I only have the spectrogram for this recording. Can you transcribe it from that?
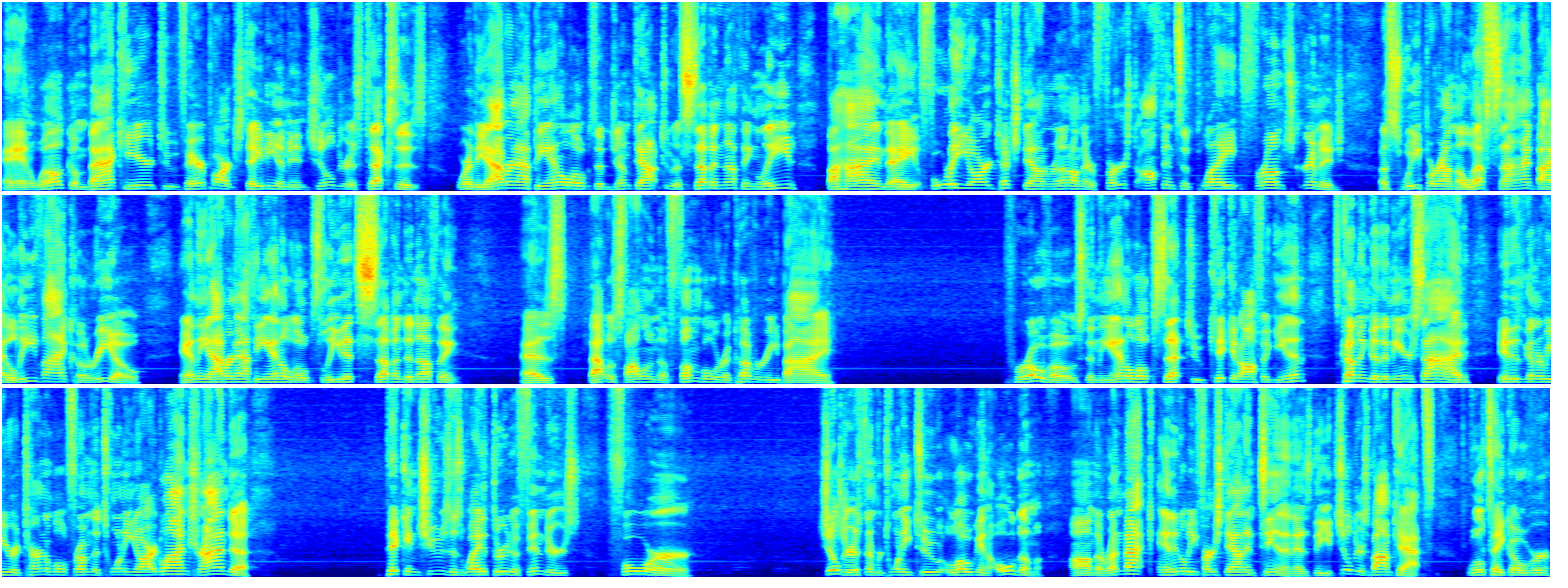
And welcome back here to Fair Park Stadium in Childress, Texas, where the Abernathy Antelopes have jumped out to a 7 0 lead behind a 40 yard touchdown run on their first offensive play from scrimmage. A sweep around the left side by Levi Carrillo, and the Abernathy Antelopes lead it 7 to nothing. As that was following a fumble recovery by Provost, and the Antelopes set to kick it off again coming to the near side. It is going to be returnable from the 20 yard line, trying to pick and choose his way through defenders for Childress, number 22, Logan Oldham on the run back, and it'll be first down and 10 as the Childress Bobcats will take over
